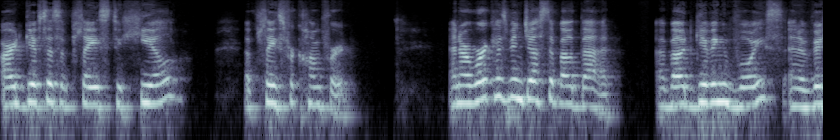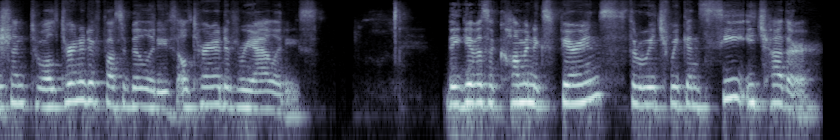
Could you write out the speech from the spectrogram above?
Art gives us a place to heal, a place for comfort. And our work has been just about that, about giving voice and a vision to alternative possibilities, alternative realities. They give us a common experience through which we can see each other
